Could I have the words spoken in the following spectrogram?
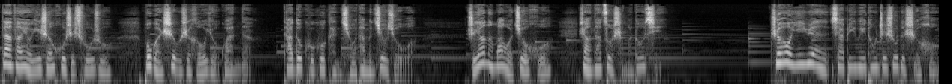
但凡有医生护士出入，不管是不是和我有关的，他都苦苦恳求他们救救我，只要能把我救活，让他做什么都行。之后医院下病危通知书的时候，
